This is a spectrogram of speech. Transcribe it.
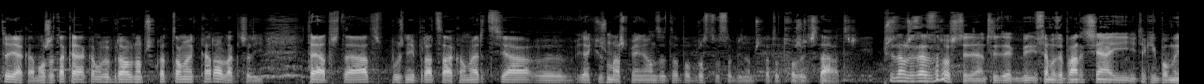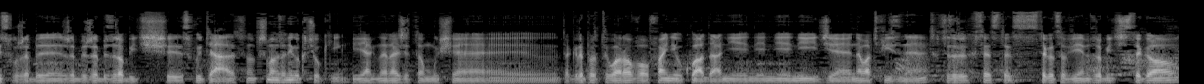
To jaka? Może taka, jaką wybrał na przykład Tomek Karolak, czyli teatr, teatr, później praca, komercja. y, Jak już masz pieniądze, to po prostu sobie na przykład otworzyć teatr. Przyznam, że zazdroszczę, znaczy jakby i samozaparcia i takiego pomysłu, żeby, żeby, żeby zrobić e, swój teatr. No, trzymam za niego kciuki. I Jak na razie to mu się e, tak repertuarowo fajnie układa, nie, nie, nie, nie idzie na łatwiznę. Chcę, chcę z, te, z tego co wiem zrobić z tego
